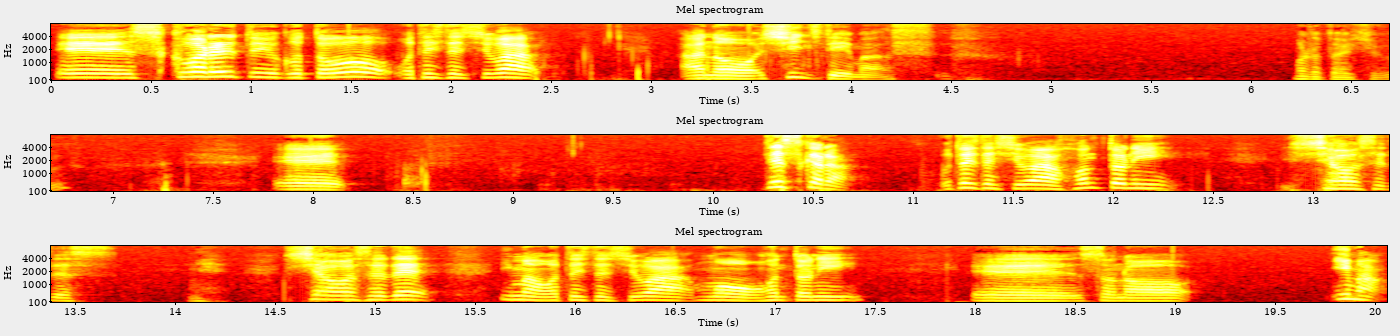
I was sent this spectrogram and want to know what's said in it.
えー救われるということを私たちはあの信じています。まだ大丈夫、えーですから私たちは本当に幸せです、幸せで今私たちはもう本当に、えーその今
